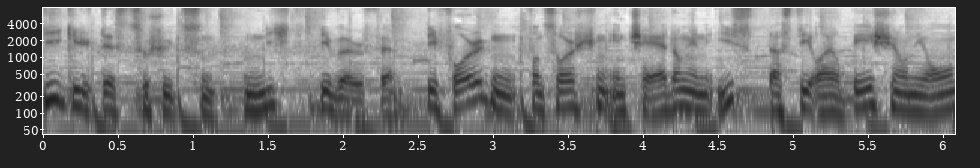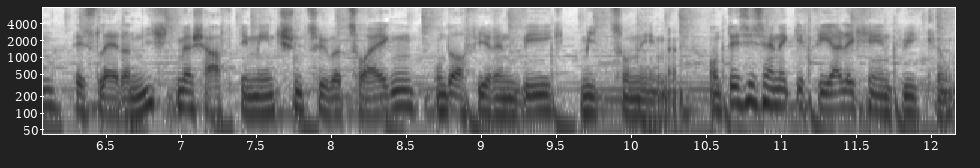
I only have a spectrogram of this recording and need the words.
Die gilt es zu schützen und nicht die Wölfe. Die Folgen von solchen Entscheidungen ist, dass die Europäische Europäische Union es leider nicht mehr schafft, die Menschen zu überzeugen und auf ihren Weg mitzunehmen. Und das ist eine gefährliche Entwicklung.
